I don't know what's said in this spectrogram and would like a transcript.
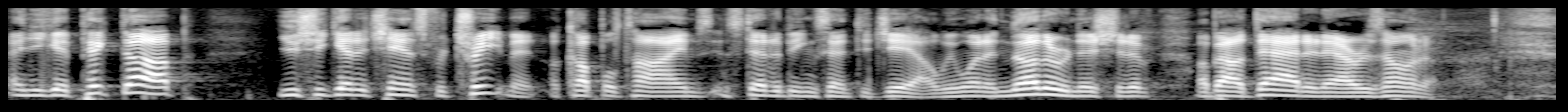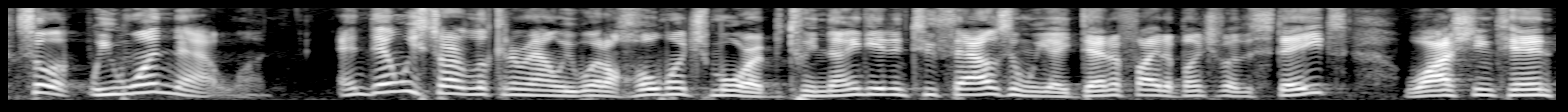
and you get picked up, you should get a chance for treatment a couple times instead of being sent to jail. We won another initiative about that in Arizona. So look, we won that one. And then we started looking around. We went a whole bunch more. Between 98 and 2000, we identified a bunch of other states Washington,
